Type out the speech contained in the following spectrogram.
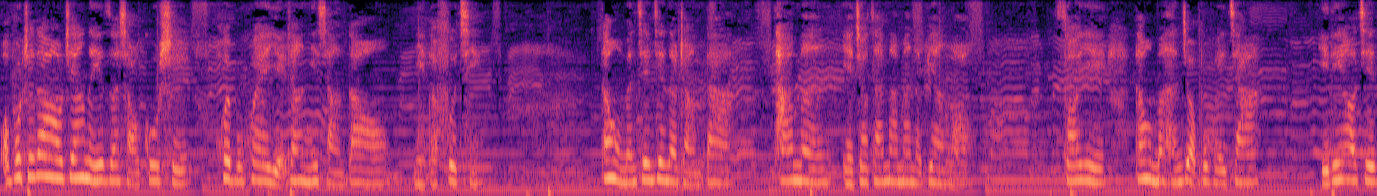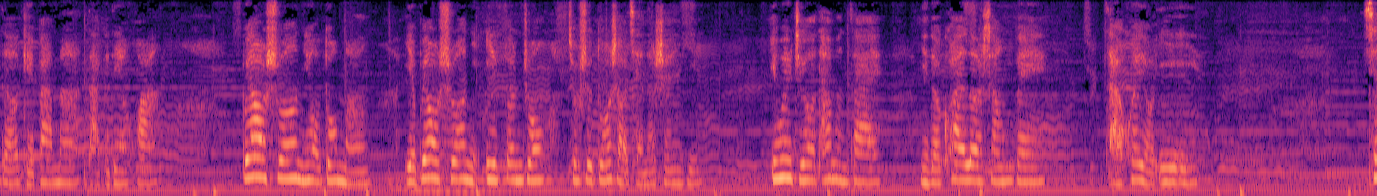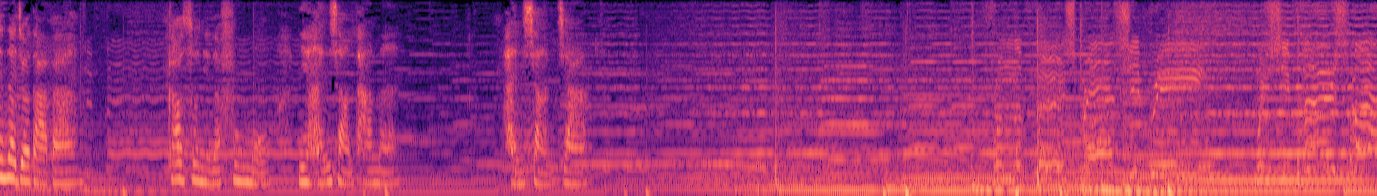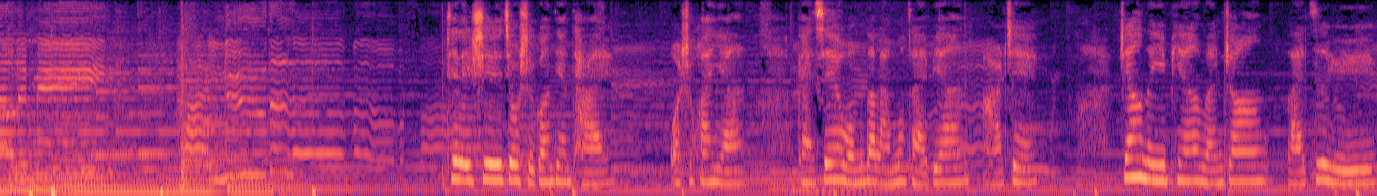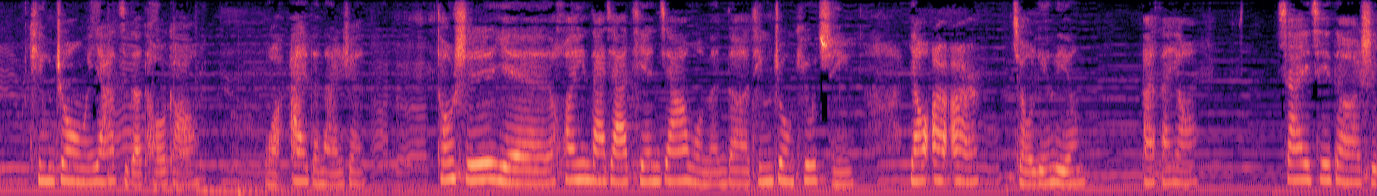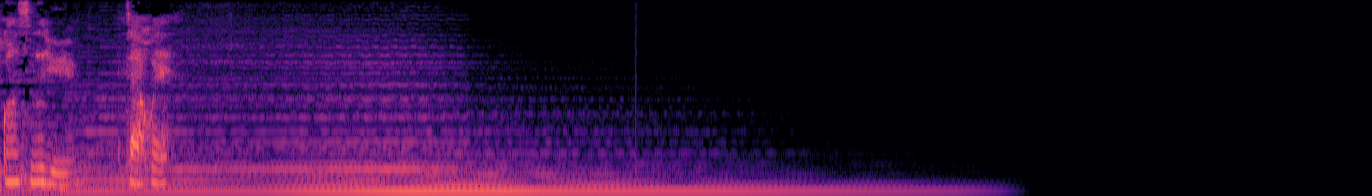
我不知道这样的一则小故事会不会也让你想到你的父亲。当我们渐渐的长大，他们也就在慢慢的变老。所以，当我们很久不回家，一定要记得给爸妈打个电话。不要说你有多忙，也不要说你一分钟就是多少钱的生意，因为只有他们在，你的快乐伤悲才会有意义。现在就打吧。告诉你的父母，你很想他们，很想家。这里是旧时光电台，我是欢颜，感谢我们的栏目采编 RJ。这样的一篇文章来自于听众鸭子的投稿，我爱的男人。同时，也欢迎大家添加我们的听众 Q 群，幺二二九零零八三幺。下一期的时光私语，再会。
